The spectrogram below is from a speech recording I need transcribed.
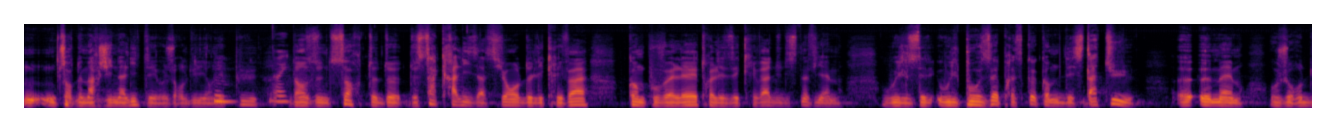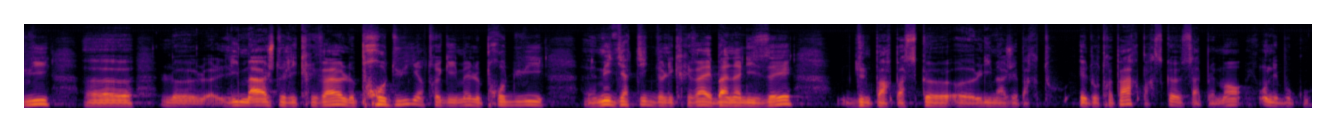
une sorte de marginalité aujourd'hui. On n'est Mm. plus Oui. dans une sorte de, de sacralisation de l'écrivain comme pouvaient l'être les écrivains du 19e, où ils, où ils posaient presque comme des statues euh, eux-mêmes. Aujourd'hui, euh, l'image de l'écrivain, le produit, entre guillemets, le produit euh, médiatique de l'écrivain est banalisé, d'une part parce que l'image est partout, et d'autre part parce que simplement, on est beaucoup.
